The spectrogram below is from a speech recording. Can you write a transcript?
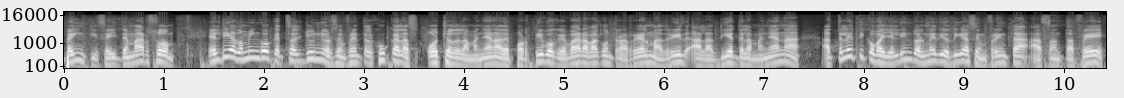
26 de marzo. El día domingo, Quetzal Junior se enfrenta al Juca a las 8 de la mañana. Deportivo Guevara va contra Real Madrid a las 10 de la mañana. Atlético Vallelindo al mediodía se enfrenta a Santa Fe.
